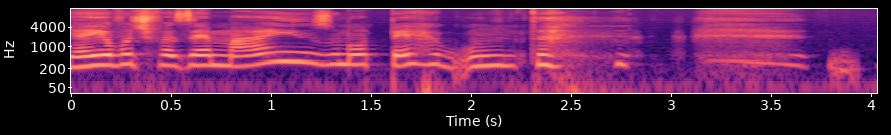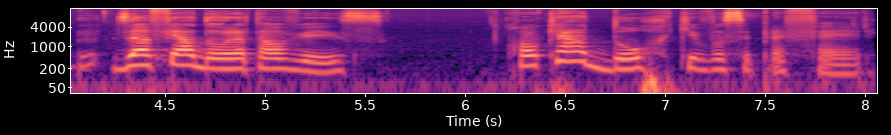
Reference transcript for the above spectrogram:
E aí eu vou te fazer mais uma pergunta desafiadora, talvez. Qual é a dor que você prefere?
